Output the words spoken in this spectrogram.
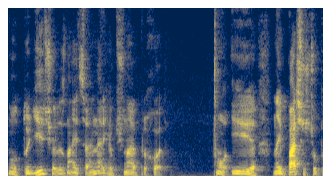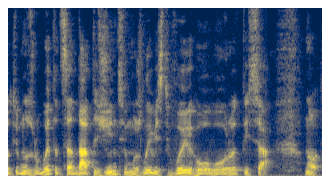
Ну тоді через неї ця енергія починає приходити. О, і найперше, що потрібно зробити, це дати жінці можливість виговоритися. Ну, от.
